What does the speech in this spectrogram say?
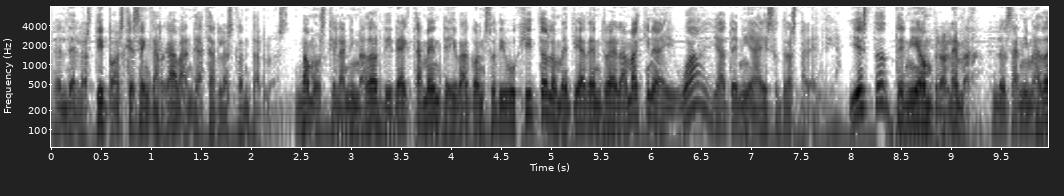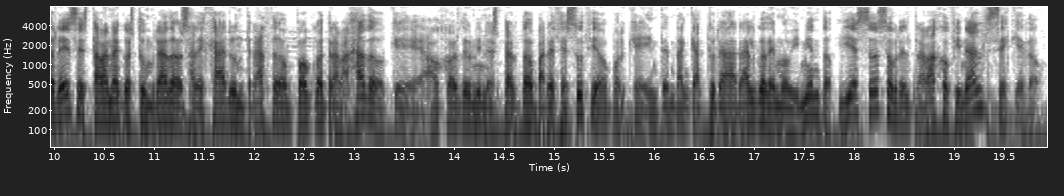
el de los tipos que se encargaban de hacer los contornos. Vamos, que el animador directamente iba con su dibujito, lo metía dentro de la máquina y ¡guau! ya tenía ahí su transparencia. Y esto tenía un problema. Los animadores estaban acostumbrados a dejar un trazo poco trabajado, que a ojos de un inexperto experto parece sucio porque intentan capturar algo de movimiento y eso sobre el trabajo final se quedó.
